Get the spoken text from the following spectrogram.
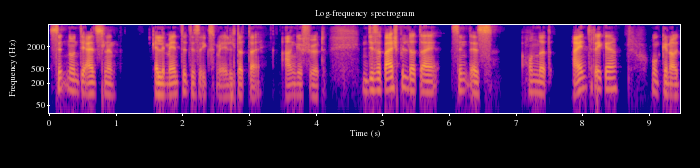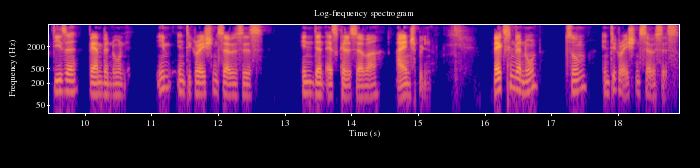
sind nun die einzelnen Elemente dieser XML-Datei angeführt. In dieser Beispieldatei sind es 100 Einträge und genau diese werden wir nun im Integration Services in den SQL Server einspielen. Wechseln wir nun zum Integration Services.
